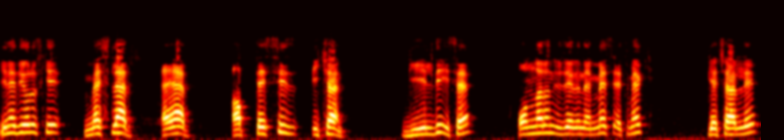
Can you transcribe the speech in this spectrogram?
Yine diyoruz ki mesler eğer abdestsiz iken giyildi ise onların üzerine mes etmek geçerli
